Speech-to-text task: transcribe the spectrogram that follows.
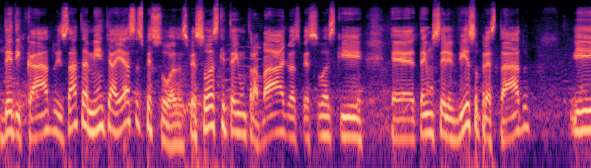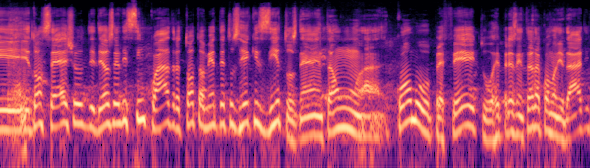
dedicado exatamente a essas pessoas, as pessoas que têm um trabalho, as pessoas que é, têm um serviço prestado e, e, Dom Sérgio de Deus ele se enquadra totalmente dentro dos requisitos, né? Então, a, como prefeito, representando a comunidade,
